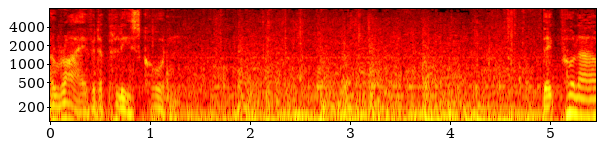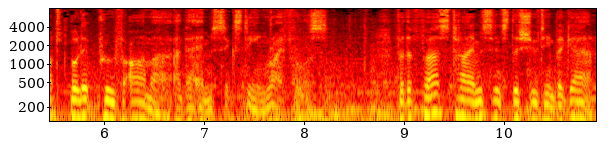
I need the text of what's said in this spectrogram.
arrive at a police cordon. They pull out bulletproof armor and their M16 rifles. For the first time since the shooting began,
